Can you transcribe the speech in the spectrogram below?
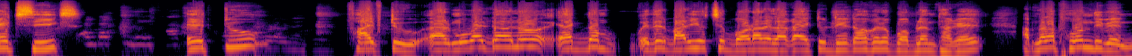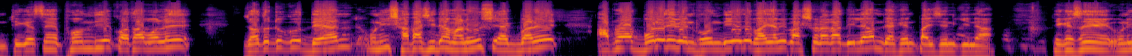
eight six, eight two, five two. আর মোবাইলটা হলো একদম এদের বাড়ি হচ্ছে বর্ডার এলাকা, একটু নেটওয়ার্কেরও প্রবলেম থাকে। আপনারা ফোন দিবেন, ঠিক আছে? ফোন দিয়ে কথা বলে যতটুকু দেন, উনি সাদাসিধা মানুষ একবারে আপনারা বলে দিবেন, ফোন দিয়ে যে, ভাই, আমি পাঁচশো টাকা দিলাম, দেখেন পাইছেন কি না ঠিক আছে? উনি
